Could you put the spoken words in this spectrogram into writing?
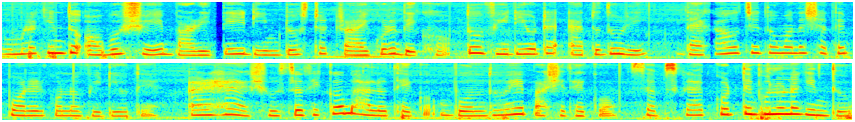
তোমরা কিন্তু অবশ্যই বাড়িতেই ডিম টোস্টটা ট্রাই করে দেখো। তো ভিডিওটা এত দূরই, দেখা হচ্ছে তোমাদের সাথে পরের কোনো ভিডিওতে। আর হ্যাঁ সুস্থ থেকো, ভালো থেকো, বন্ধু হয়ে পাশে থেকো। সাবস্ক্রাইব করতে ভুলো না কিন্তু।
